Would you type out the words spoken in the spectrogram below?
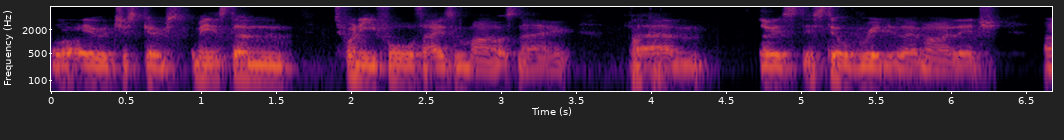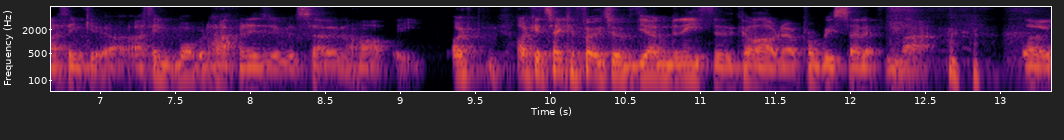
It would just go. I mean, it's done twenty four thousand miles now, Okay. um, so it's, it's still really low mileage. And I think it, I think what would happen is it would sell in a heartbeat. I, I could take a photo of the underneath of the car and I'd probably sell it from that. so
